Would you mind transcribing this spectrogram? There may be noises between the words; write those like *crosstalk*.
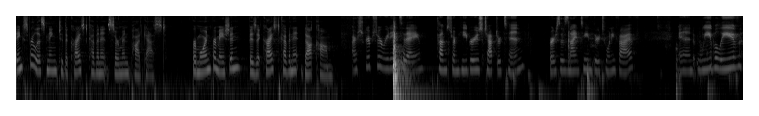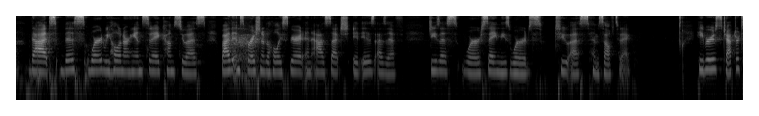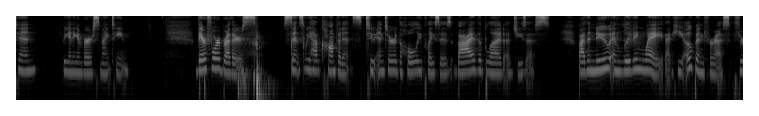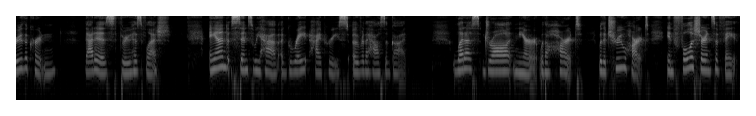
Thanks for listening to the Christ Covenant Sermon Podcast. For more information, visit ChristCovenant.com. Our scripture reading today comes from Hebrews chapter 10, verses 19 through 25. And we believe that this word we hold in our hands today comes to us by the inspiration of the Holy Spirit, and as such, it is as if Jesus were saying these words to us himself today. Hebrews chapter 10, beginning in verse 19. Therefore, brothers, since we have confidence to enter the holy places by the blood of Jesus, by the new and living way that he opened for us through the curtain, that is, through his flesh, and since we have a great high priest over the house of God, let us draw near with a heart, with a true heart, in full assurance of faith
